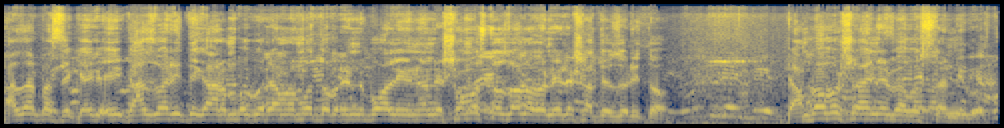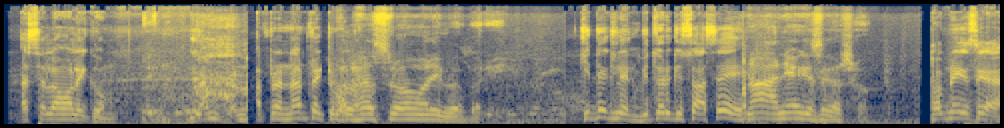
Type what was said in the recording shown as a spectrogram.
হাজার পাঁচেক এই- গাছবাড়ি থেকে আরম্ভ করে আমরা মধ্যবাড়ি বল ইউনিয়নের সমস্ত জনগণ এটার সাথে জড়িত। আমরা অবশ্যই আইনের ব্যবস্থা নিব। আসসালামু আলাইকুম। আপনার নামটা একটু বলেন। আলহাসলাম আলী ব্যাপারে। কি দেখলেন? ভিতরে কিছু আছে? না নিয়ে গেছে গা সব সব নিয়ে গেছে? গা?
